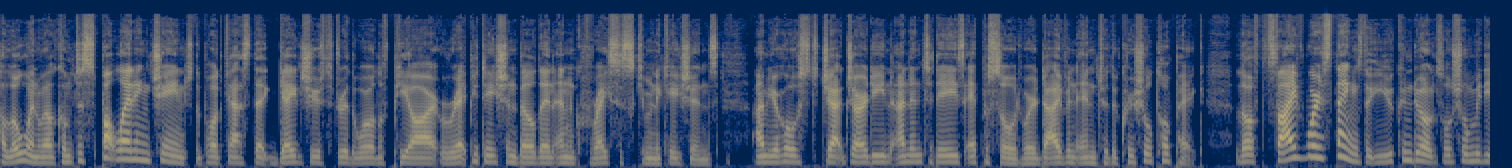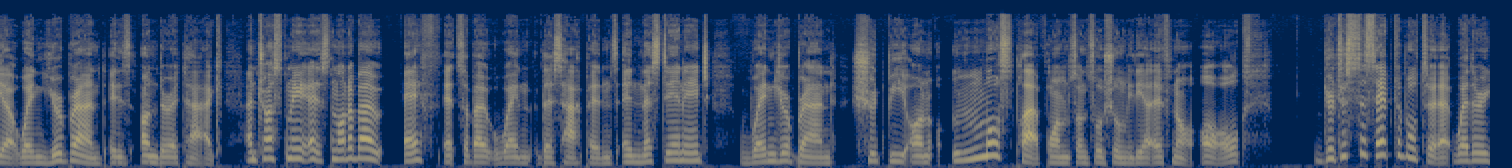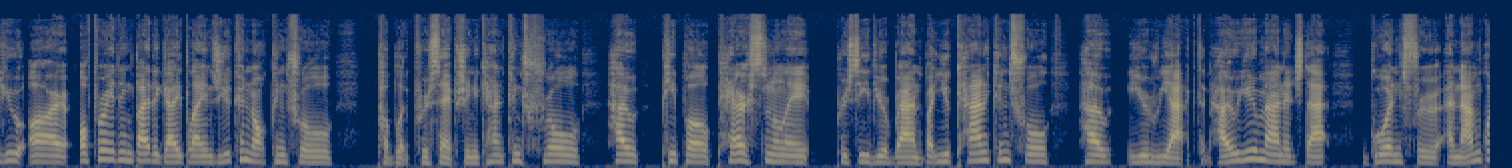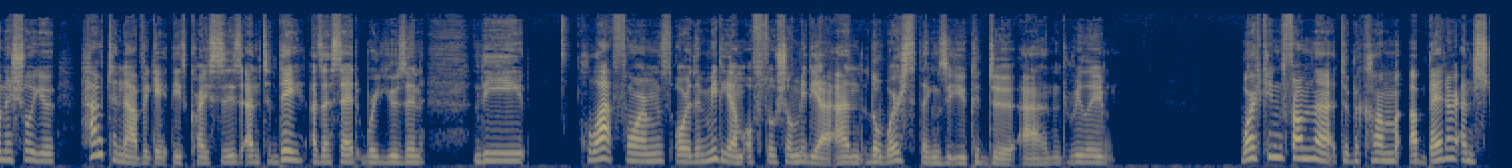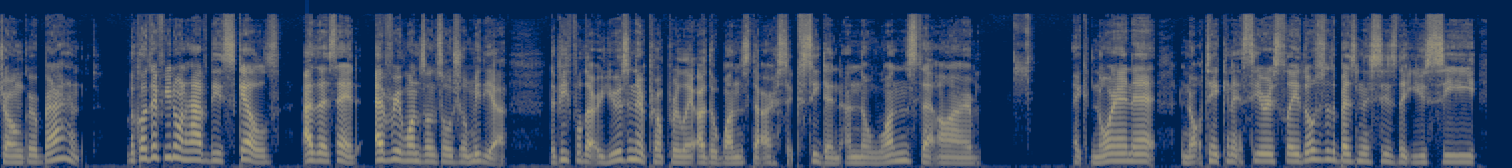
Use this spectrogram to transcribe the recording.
Hello and welcome to Spotlighting Change, the podcast that guides you through the world of PR, reputation building, and crisis communications. I'm your host, Jack Jardine, and in today's episode, we're diving into the crucial topic the five worst things that you can do on social media when your brand is under attack. And trust me, it's not about if, it's about when this happens. In this day and age, when your brand should be on most platforms on social media, if not all, you're just susceptible to it. Whether you are operating by the guidelines, you cannot control public perception. You can't control how people personally perceive your brand, but you can control how you react and how you manage that going through. And I'm going to show you how to navigate these crises. And today, as I said, we're using the platforms or the medium of social media and the worst things that you could do and really working from that to become a better and stronger brand. Because if you don't have these skills, as I said, everyone's on social media. The people that are using it properly are the ones that are succeeding, and the ones that are ignoring it, not taking it seriously, those are the businesses that you see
